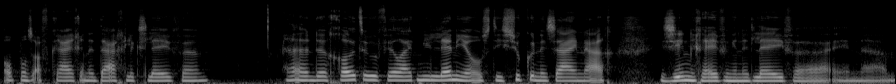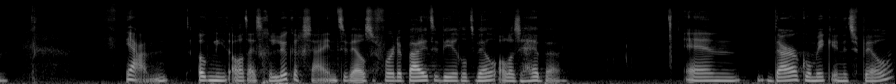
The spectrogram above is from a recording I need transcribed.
op ons afkrijgen in het dagelijks leven. de grote hoeveelheid millennials die zoekende zijn naar zingeving in het leven. En um, ja, ook niet altijd gelukkig zijn, terwijl ze voor de buitenwereld wel alles hebben. En daar kom ik in het spel.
